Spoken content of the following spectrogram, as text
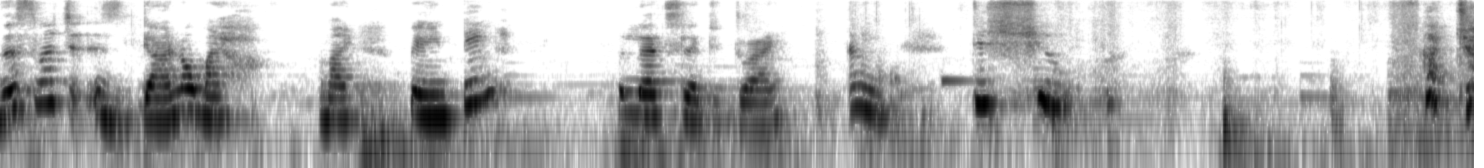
this much is done of my my painting. Let's let it dry. I mean tissue. Gotcha.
